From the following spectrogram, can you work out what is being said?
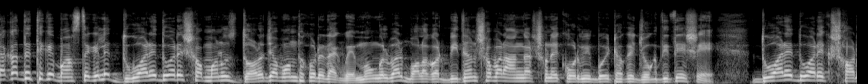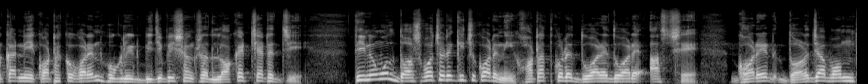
ডাকাতদের থেকে বাঁচতে গেলে দুয়ারে দুয়ারে সব মানুষ দরজা বন্ধ করে রাখবে। মঙ্গলবার বলাগড় বিধানসভার আঙ্গারসনে কর্মী বৈঠকে যোগ দিতে এসে দুয়ারে দুয়ারে সরকার নিয়ে কটাক্ষ করেন হুগলির বিজেপি সাংসদ লকেট চ্যাটার্জি। তৃণমূল দশ বছরে কিছু করেনি, হঠাৎ করে দুয়ারে দুয়ারে আসছে। ঘরের দরজা বন্ধ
